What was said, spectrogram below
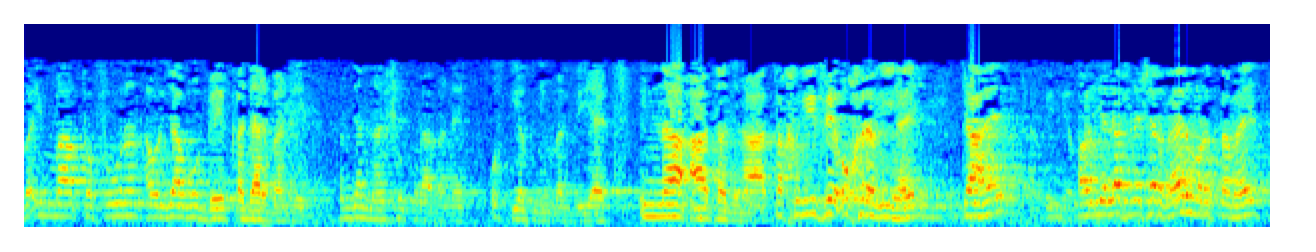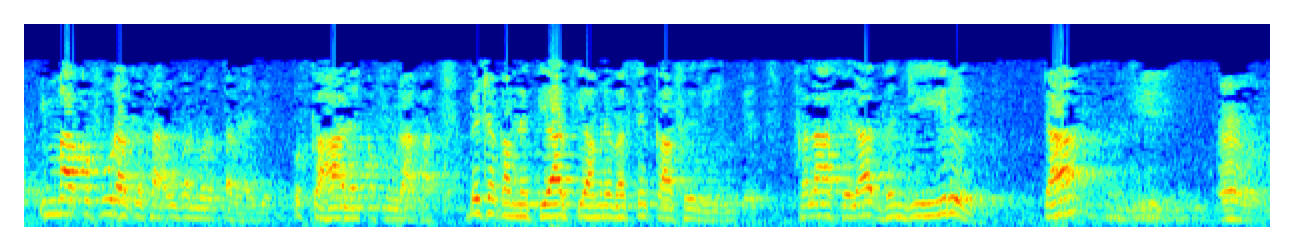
وہ اما کفورن، اور یا وہ بے قدر بنے۔ سمجھا؟ نہ شکرا بنے۔ اس کی اپنی مرضی ہے۔ انا آتدنا تخویف اخروی ہے۔ کیا ہے؟ اور یہ لفظ نشر غیر مرتب ہے۔ اما کفورا کے ساتھ اوپر مرتب ہے یہ۔ اس کا حال ہے کفورا کا۔ بے شک ہم نے تیار کیا، ہم نے بس کافی کے۔ فلا فلا زنجیر۔ کیا؟ ہاں۔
